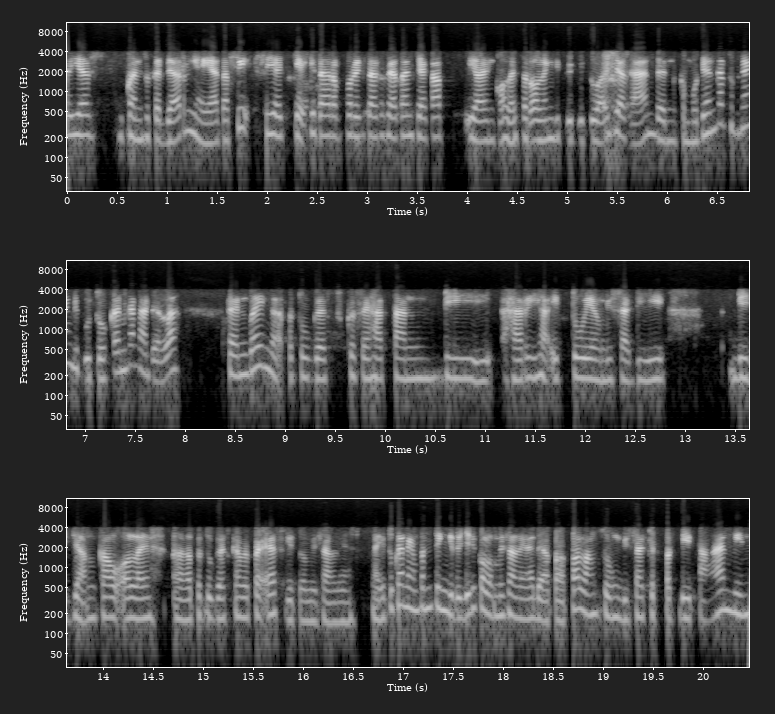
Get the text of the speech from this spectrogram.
ya bukan sekedarnya ya tapi ya kayak kita periksa kesehatan check up ya yang kolesterol yang gitu-gitu aja kan dan kemudian kan sebenarnya yang dibutuhkan kan adalah standby nggak petugas kesehatan di hari H itu yang bisa di dijangkau oleh uh, petugas KPPS gitu misalnya. Nah itu kan yang penting gitu. Jadi kalau misalnya ada apa-apa langsung bisa cepat ditanganin.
